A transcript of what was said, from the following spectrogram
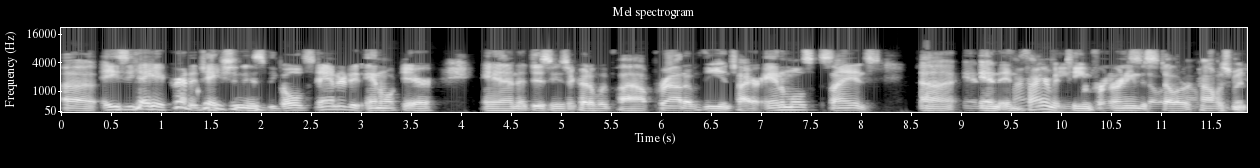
Uh, AZA accreditation is the gold standard in animal care, and Disney is incredibly proud, proud of the entire animals, science, uh, and, and environment team for earning the stellar accomplishment.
